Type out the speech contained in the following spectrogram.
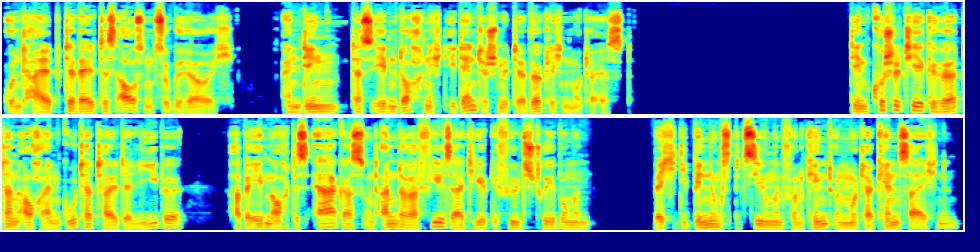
und halb der Welt des Außen zugehörig, ein Ding, das eben doch nicht identisch mit der wirklichen Mutter ist. Dem Kuscheltier gehört dann auch ein guter Teil der Liebe, aber eben auch des Ärgers und anderer vielseitiger Gefühlsstrebungen, welche die Bindungsbeziehungen von Kind und Mutter kennzeichnen,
